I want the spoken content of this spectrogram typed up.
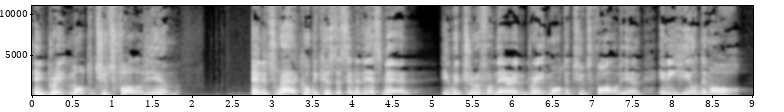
and great multitudes followed him. And it's radical because listen to this, man. He withdrew from there, and great multitudes followed him, and he healed them all.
